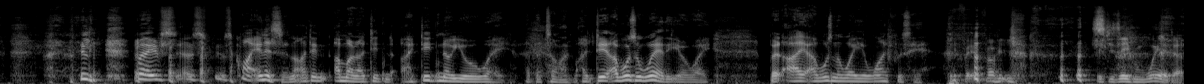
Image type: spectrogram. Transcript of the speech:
really, well, it was, it, was, it was quite innocent. I didn't. I mean, I didn't. I did know you were away at the time. I did. I was aware that you were away, but I, I wasn't aware your wife was here. If, if I- which is even weirder.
